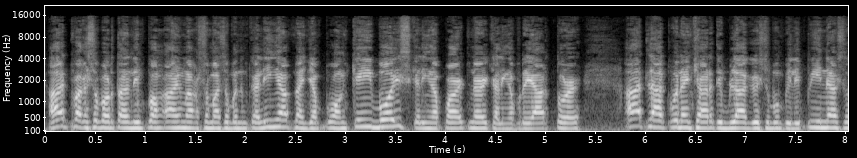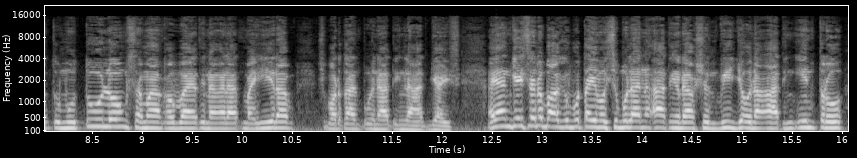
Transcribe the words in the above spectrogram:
At pakisuportahan din po ang aming mga kasama sa team Kalingap. Nandiyan po ang K-Boys, Kalingap Partner, Kalingap Reactor, at lahat po ng charity vloggers sa buong Pilipinas na tumutulong sa mga kabayan na lahat mahirap. Suportahan po natin lahat guys. Ayan guys, ano bago po tayo magsimula ng ating reaction video o ng ating intro,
